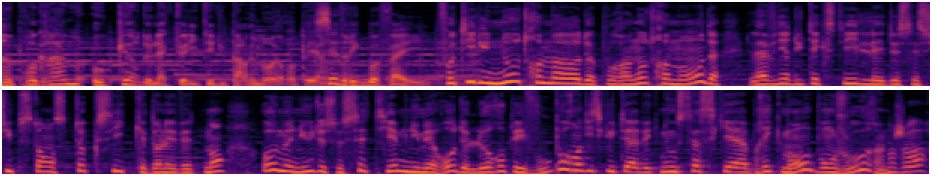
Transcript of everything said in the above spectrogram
un programme au cœur de l'actualité du Parlement européen. Cédric Beaufaille. Faut-il une autre mode pour un autre monde? L'avenir du textile et de ses substances toxiques dans les vêtements au menu de ce septième numéro de l'Europe et vous. Pour en discuter avec nous, Saskia Bricmont, bonjour. Bonjour.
